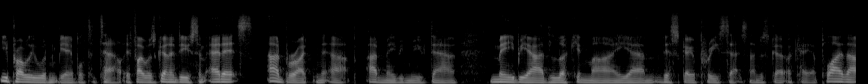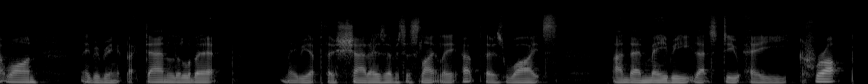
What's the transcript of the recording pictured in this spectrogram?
you probably wouldn't be able to tell. If I was going to do some edits, I'd brighten it up. I'd maybe move down. Maybe I'd look in my um, VSCO presets and I'd just go, okay, apply that one. Maybe bring it back down a little bit. Maybe up those shadows ever so slightly, up those whites. And then maybe let's do a crop,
